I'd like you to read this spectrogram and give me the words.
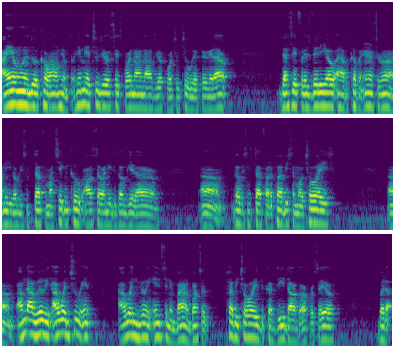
I am willing to do a co-own him. So hit me at 206-499-0422. We'll figure it out. That's it for this video. I have a couple errands to run. I need to go get some stuff for my chicken coop. Also, I need to go get um um go get some stuff for the puppy, some more toys. Um, I'm not really. I wasn't true. In, I wasn't really interested in buying a bunch of puppy toys because these dogs are for sale, but uh,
